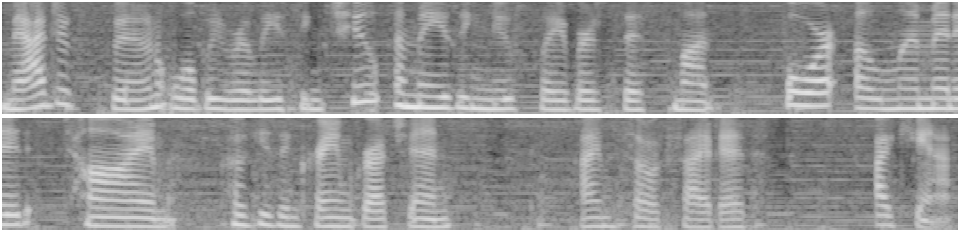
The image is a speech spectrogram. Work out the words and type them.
Magic Spoon will be releasing two amazing new flavors this month for a limited time cookies and cream, Gretchen. I'm so excited. I can't.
